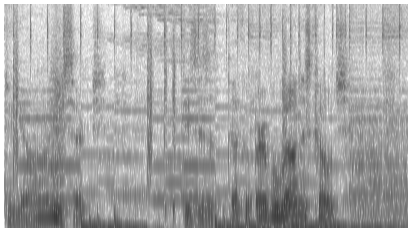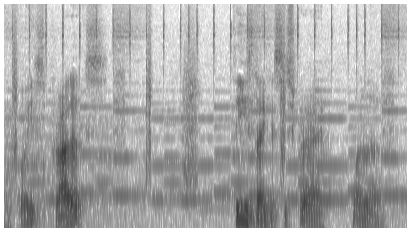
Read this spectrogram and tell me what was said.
Do your own research. This is a, the herbal wellness coach. Oasa's products. Please like and subscribe. One love.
